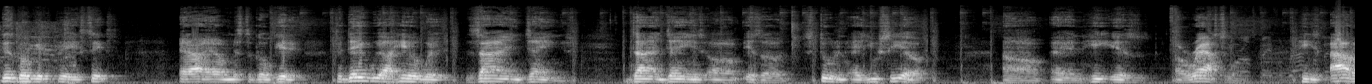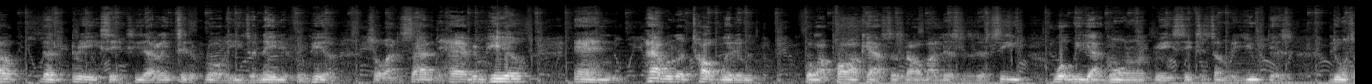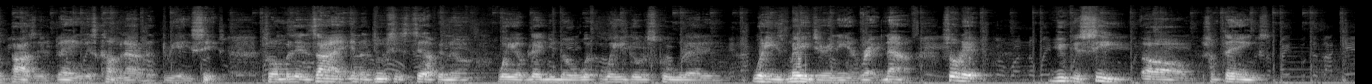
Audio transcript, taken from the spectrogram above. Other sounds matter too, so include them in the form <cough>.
This Go Get It 386, and I am Mr. Go Get It. Today we are here with Zion James. Zion James um, is a student at UCF, um, and he is a wrestler. He's out of the 386. He's out of Lake City, Florida. He's a native from here. So I decided to have him here and have a little talk with him for my podcasters and all my listeners to see what we got going on in 386 and some of the youth that's doing some positive things that's coming out of the 386. So I'm gonna let Zion introduce himself in a way of letting you know what, where he go to school at and what he's majoring in right now, so that you can see uh, some things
